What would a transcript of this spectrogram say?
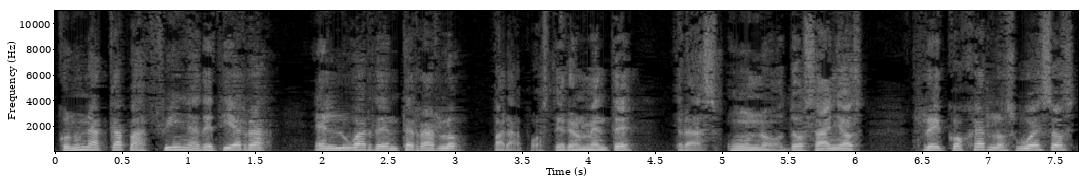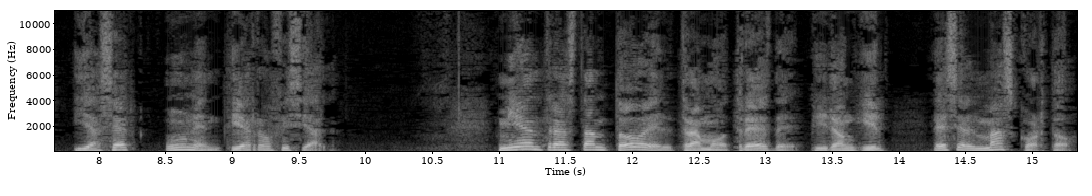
con una capa fina de tierra en lugar de enterrarlo para posteriormente, tras uno o dos años, recoger los huesos y hacer un entierro oficial. Mientras tanto, el tramo 3 de Pirongil es el más corto,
